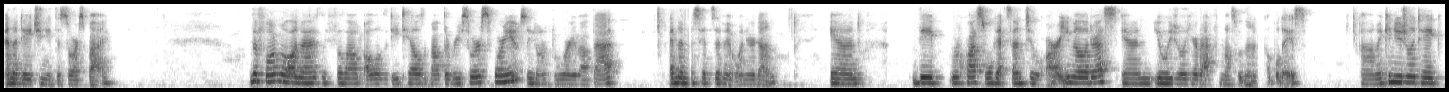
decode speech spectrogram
and the date you need the source by. The form will automatically fill out all of the details about the resource for you, so you don't have to worry about that. And then just hit submit when you're done. And the request will get sent to our email address and you'll usually hear back from us within a couple days. Um, it can usually take,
